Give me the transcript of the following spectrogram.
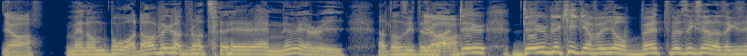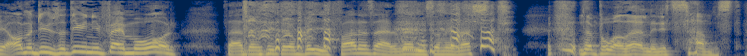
Ja, Men om båda har begått brott så är det ännu mer re. Att de sitter och Ja. bara du, du blir kickad från jobbet för sexuella trakasserier, ja men du satt ju in i fem år! Så här, de sitter och beefar så här, vem som är värst. när båda är lite sämst.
